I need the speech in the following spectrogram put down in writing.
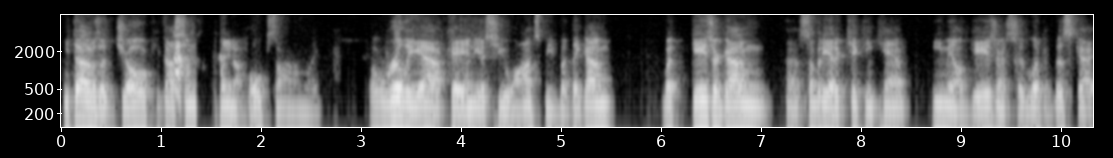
he thought it was a joke. He thought someone was playing a hoax on him. Like, oh, really? Yeah, okay. NDSU wants me, but they got him. But Goeser got him. Uh, somebody at a kicking camp emailed Goeser and said, "Look at this guy.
